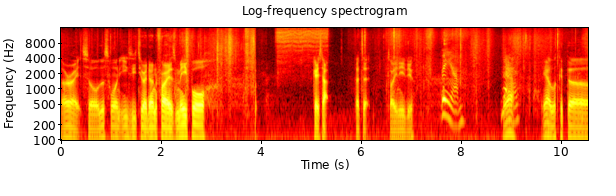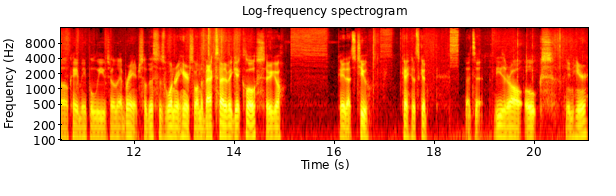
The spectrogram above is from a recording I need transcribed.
All right, so this one easy to identify as maple. Okay, stop. That's it. That's all you need to do. Bam. Yeah. Yeah, look at the, okay, maple leaves on that branch. So this is one right here. So on the back side of it, get close. There you go. Okay, that's two. Okay, that's good. That's it. These are all oaks in here.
